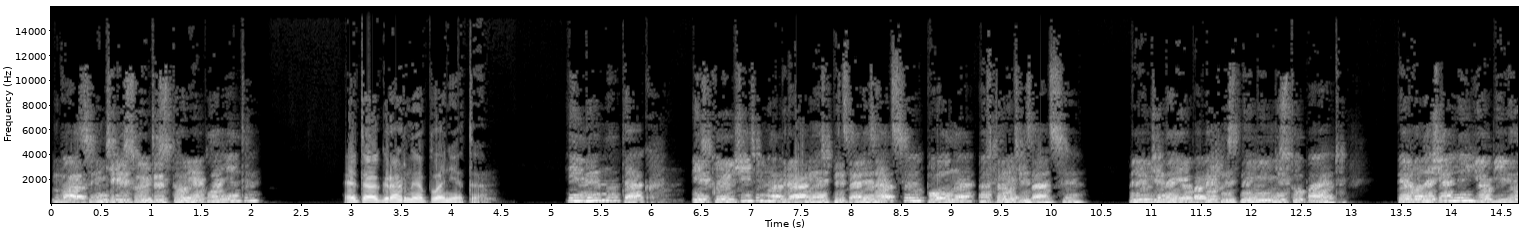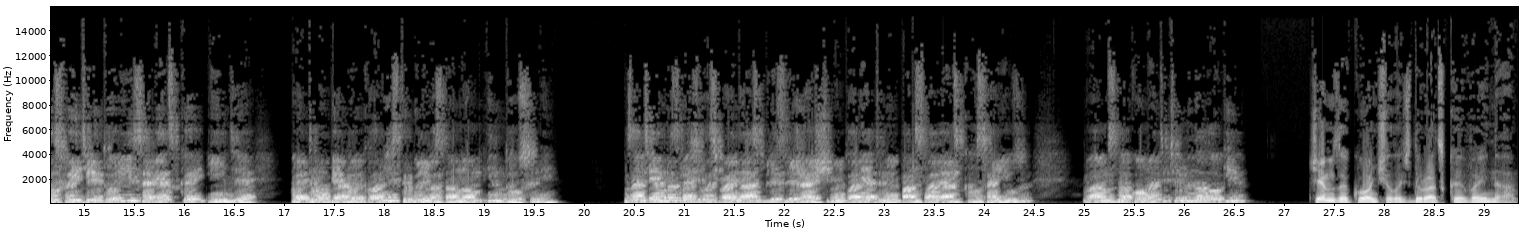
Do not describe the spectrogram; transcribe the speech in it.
Вас интересует история планеты?» «Это аграрная планета?» Именно так. Исключительно аграрная специализация, полная автоматизация. Люди на ее поверхность ныне не ступают. Первоначально ее объявила своей территорией Советская Индия, поэтому первые колонисты были в основном индусами. Затем разразилась война с близлежащими планетами Панславянского союза. Вам знакома эта терминология? Чем закончилась дурацкая война?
